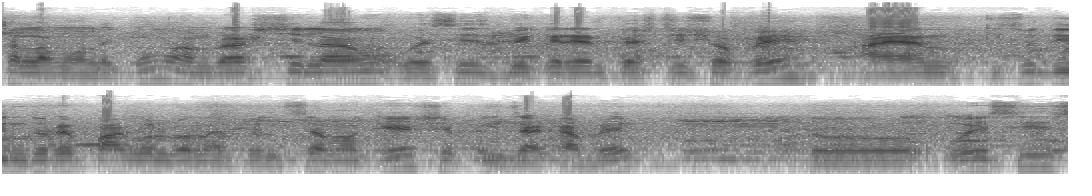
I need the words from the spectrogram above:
আসসালামু আলাইকুম আমরা আসছিলাম ওয়েসিস বেকারি অ্যান্ড পেস্ট্রি শপে আয়ান কিছুদিন ধরে পাগল বানায় ফেলছে আমাকে সে পিৎজা খাবে। তো ওয়েসিস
